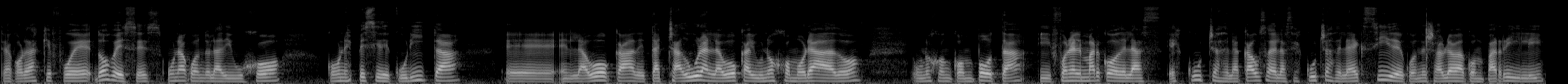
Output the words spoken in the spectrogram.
¿Te acordás que fue dos veces? Una cuando la dibujó con una especie de curita eh, en la boca, de tachadura en la boca y un ojo morado, un ojo en compota, y fue en el marco de las escuchas, de la causa de las escuchas de la ex-CIDE, cuando ella hablaba con Parrilli.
